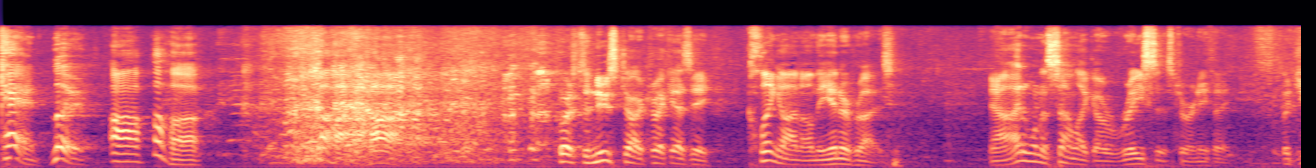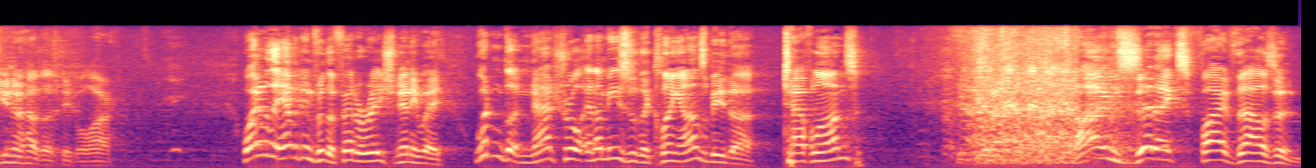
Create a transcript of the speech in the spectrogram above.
can learn. Ah ha ha. Ha ha Of course, the new Star Trek has a Klingon on the Enterprise. Now, I don't want to sound like a racist or anything, but you know how those people are. Why do they have it in for the Federation anyway? Wouldn't the natural enemies of the Klingons be the Teflons? I'm ZX5000.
